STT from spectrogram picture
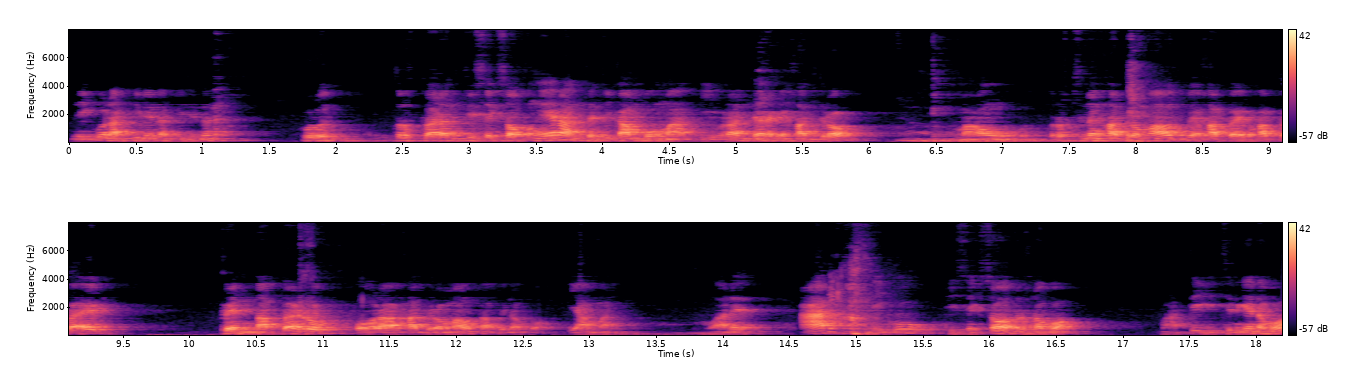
niku nabi nabi sinten? Hud. Terus bareng disiksa pangeran jadi kampung mati. Ora daerah Hadro mau. Terus jeneng Hadro mau be habaib ben tabarruk ora Hadro mau tapi nopo? Yaman. Mane Ad niku disiksa terus nopo? Mati. Jenenge nopo?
